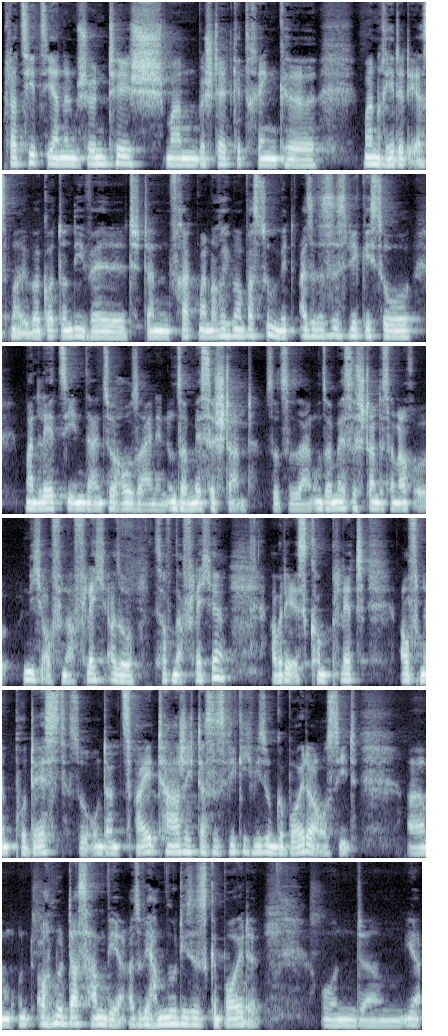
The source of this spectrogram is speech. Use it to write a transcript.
platziert sie an einem schönen Tisch, man bestellt Getränke, man redet erstmal über Gott und die Welt, dann fragt man noch immer was zum mit. Also das ist wirklich so, man lädt sie in dein Zuhause ein, in unser Messestand sozusagen. Unser Messestand ist dann auch nicht auf einer Fläche, also ist auf einer Fläche, aber der ist komplett auf einem Podest, so und dann zweitagig, dass es wirklich wie so ein Gebäude aussieht. Ähm, und auch nur das haben wir. Also wir haben nur dieses Gebäude. Und ähm, ja,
